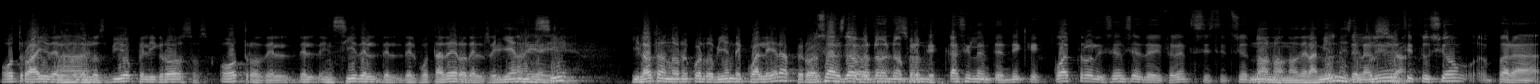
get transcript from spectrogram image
Otro hay de ah. los biopeligrosos, otro del, del, en sí del, del, botadero, del relleno en sí. Y la otra no recuerdo bien de cuál era, pero... O sea, no, no, no, pero que casi le entendí que cuatro licencias de diferentes instituciones. No, no, no, de la misma institución. De la misma institución para,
